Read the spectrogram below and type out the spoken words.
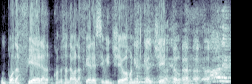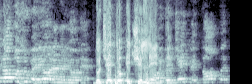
un po' da fiera, quando si andava alla fiera e si vinceva con il calcetto. Ale è troppo superiore a ragione. Dolcetto No, il eccellente. progetto è top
